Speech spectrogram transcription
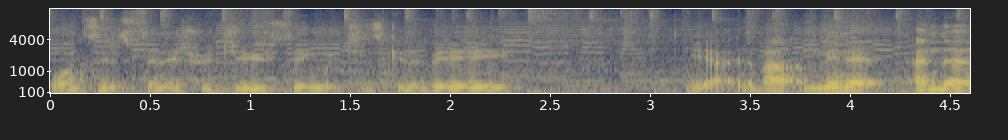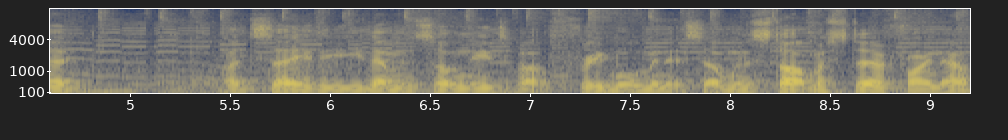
Once it's finished reducing, which is going to be, yeah, in about a minute, and the, I'd say the lemon sole needs about three more minutes, so I'm going to start my stir fry now.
